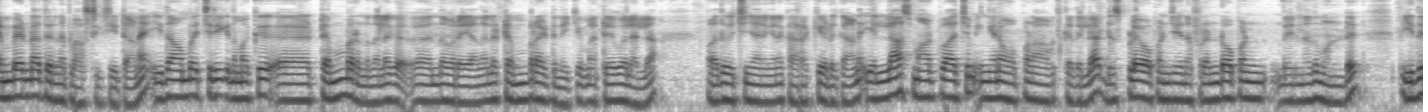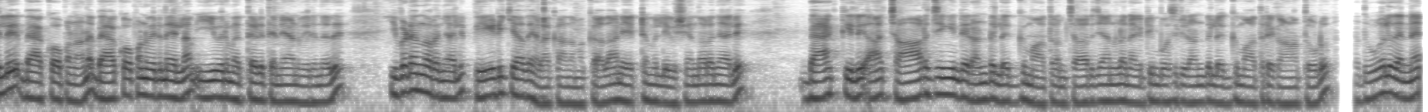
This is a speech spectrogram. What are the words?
ടെമ്പറിന്റെ അകത്ത് വരുന്ന പ്ലാസ്റ്റിക് ഷീറ്റാണ് ഇതാകുമ്പോൾ ഇച്ചിരി നമുക്ക് ടെമ്പർ ഉണ്ട്. നല്ല എന്താ പറയുക നല്ല ടെമ്പറായിട്ട് നിൽക്കും മറ്റേ പോലെയല്ല അപ്പോൾ അത് വെച്ച് ഞാനിങ്ങനെ കറക്കി എടുക്കുകയാണ് എല്ലാ സ്മാർട്ട് വാച്ചും ഇങ്ങനെ ഓപ്പൺ ആവത്തില്ല. ഡിസ്പ്ലേ ഓപ്പൺ ചെയ്യുന്ന ഫ്രണ്ട് ഓപ്പൺ വരുന്നതുമുണ്ട് ഇതിൽ ബാക്ക് ഓപ്പൺ ആണ്. ബാക്ക് ഓപ്പൺ വരുന്നതെല്ലാം ഈ ഒരു മെത്തേഡിൽ തന്നെയാണ് വരുന്നത്. ഇവിടെ എന്ന് പറഞ്ഞാൽ പേടിക്കാതെ ഇളക്കാം നമുക്ക്. അതാണ് ഏറ്റവും വലിയ വിഷയം. എന്ന് പറഞ്ഞാൽ ബാക്കിൽ ആ ചാർജിങ്ങിന്റെ രണ്ട് ലെഗ് മാത്രം ചാർജ് ചെയ്യാനുള്ള നെഗറ്റീവ് പോസിറ്റീവ് രണ്ട് ലെഗ് മാത്രമേ കാണത്തുള്ളൂ. അതുപോലെ തന്നെ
